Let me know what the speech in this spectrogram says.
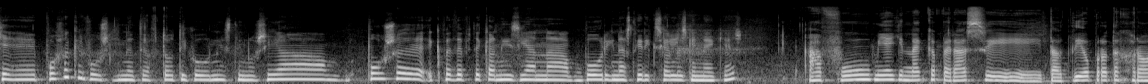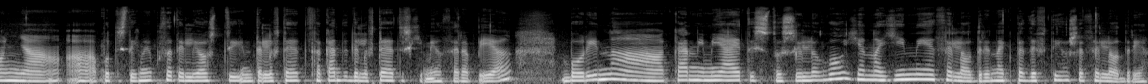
Και πώς ακριβώς γίνεται αυτό τη γονή στην ουσία, πώς ε, εκπαιδεύεται κανείς για να μπορεί να στήριξει άλλες γυναίκες; Αφού μια γυναίκα περάσει τα δύο πρώτα χρόνια από τη στιγμή που θα τελειώσει την τελευταία, θα κάνει την τελευταία της χημειοθεραπεία, μπορεί να κάνει μια αίτηση στο σύλλογο για να γίνει εθελόντρια, να εκπαιδευτεί ως εθελόντρια.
